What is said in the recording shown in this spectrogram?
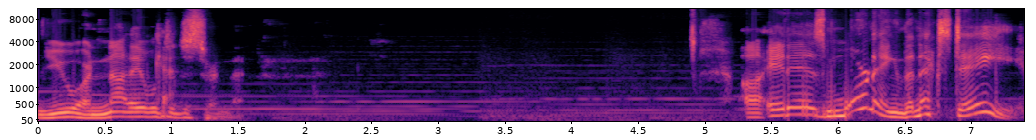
You are not able to discern that. Uh, it is morning the next day.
